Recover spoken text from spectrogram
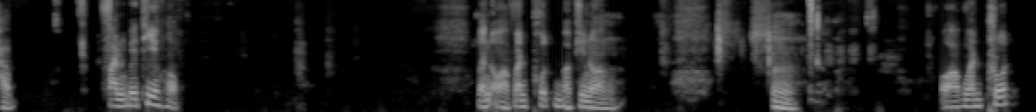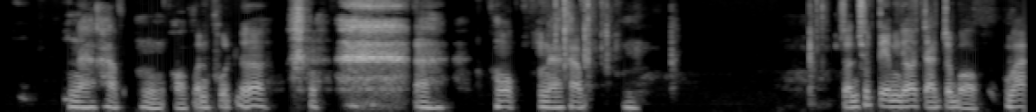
ครับ ฟันไปที่หก มันออกวันพุธบ่พี่น้อง อืมออกวันพุธนะครับ อืมออกวันพุธเด้ออ่าหกนะครับ ส่วนชุดเต็มเดี๋ยวอาจารย์จะบอกว่า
